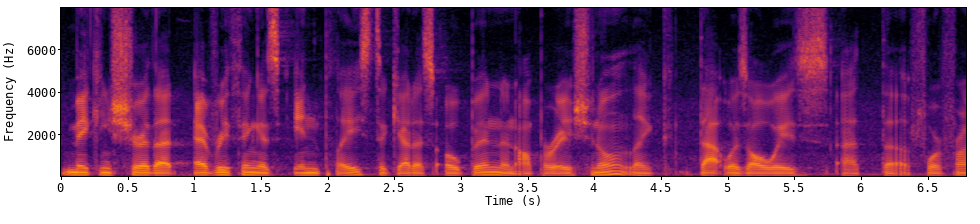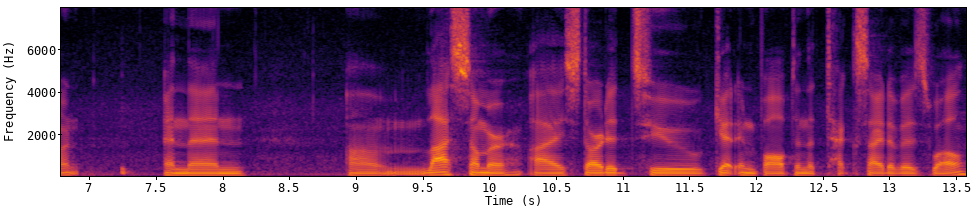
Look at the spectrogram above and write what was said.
making sure that everything is in place to get us open and operational. Like that was always at the forefront, and then. Um, last summer, I started to get involved in the tech side of it as well,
